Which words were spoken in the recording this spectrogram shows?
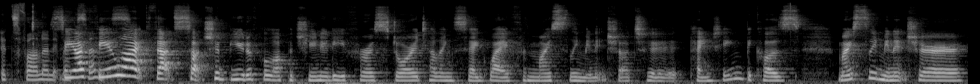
it's fun and it See, makes I sense. feel like that's such a beautiful opportunity for a storytelling segue from mostly miniature to painting because mostly miniature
